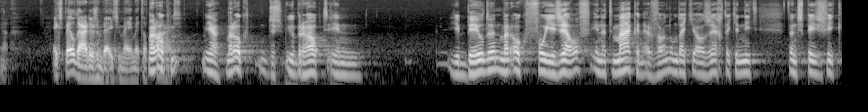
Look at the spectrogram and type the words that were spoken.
ja. Ik speel daar dus een beetje mee met dat maar paard. Ook, ja, maar ook dus überhaupt in je beelden, maar ook voor jezelf in het maken ervan. Omdat je al zegt dat je niet dan specifiek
